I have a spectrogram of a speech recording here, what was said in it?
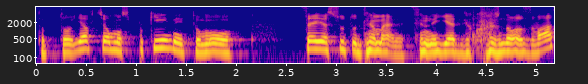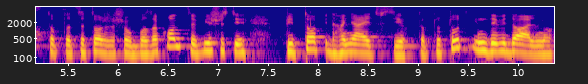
Тобто я в цьому спокійний, тому це є суто для мене, це не є для кожного з вас. Тобто це теж, що бо закон це в більшості під то підганяють всіх. Тобто тут індивідуально.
